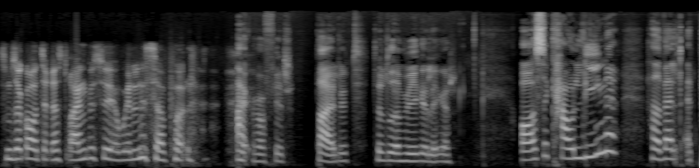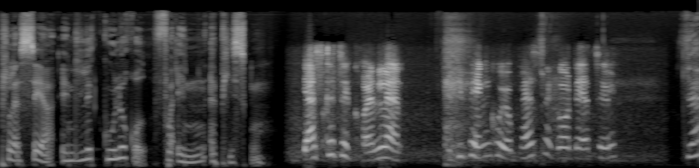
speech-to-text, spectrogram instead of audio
som så går til restaurantbesøg og wellnessophold. Ej, hvor fedt. Dejligt. Det lyder mega lækkert. Også Karoline havde valgt at placere en lille gullerød for enden af pisken. Jeg skal til Grønland. De penge kunne jo passende gå dertil. Ja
